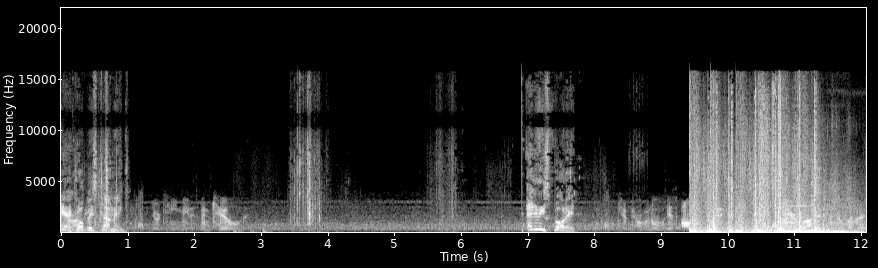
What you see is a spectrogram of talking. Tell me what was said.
airdrop is coming. Your teammate has been killed. Enemy spotted. Chip terminal is almost ready. Airdrop has been delivered.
